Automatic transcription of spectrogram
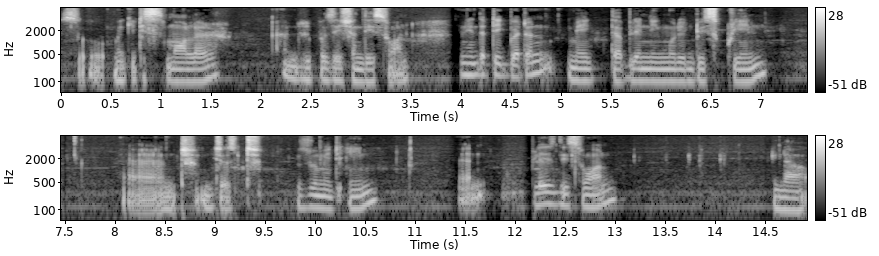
so make it smaller and reposition this one. And hit the tick button make the blending mode into screen and just zoom it in and place this one in a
